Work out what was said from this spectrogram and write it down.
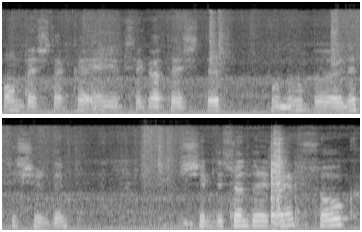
...15 dakika en yüksek ateşte bunu böyle pişirdim. Şimdi söndüreceğim soğuk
